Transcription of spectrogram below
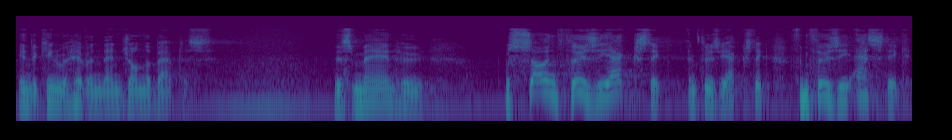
in the kingdom of heaven than John the Baptist. This man who was so enthusiastic, enthusiastic, enthusiastic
